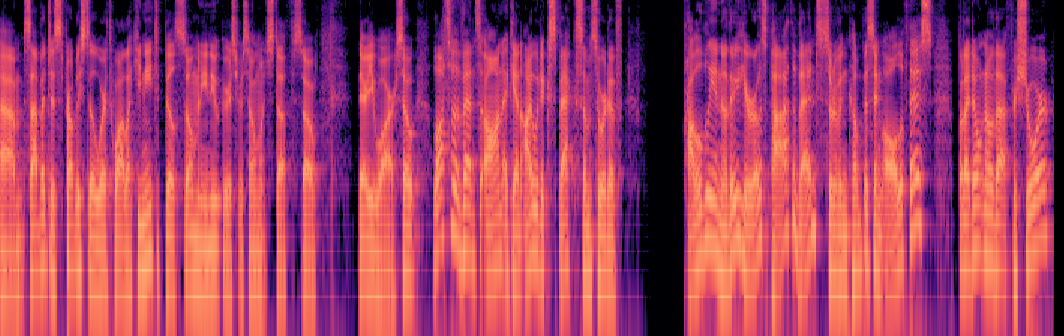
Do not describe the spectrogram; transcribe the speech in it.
um, Savage is probably still worthwhile. Like you need to build so many nukers for so much stuff. So there you are. So lots of events on. Again, I would expect some sort of probably another Heroes Path event, sort of encompassing all of this, but I don't know that for sure.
